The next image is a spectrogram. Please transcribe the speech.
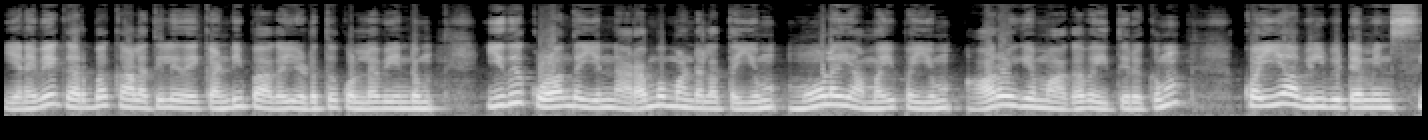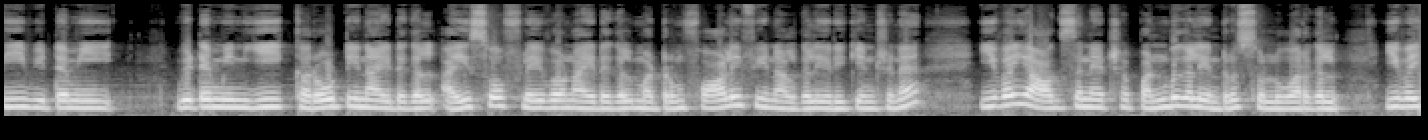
எனவே கர்ப்ப காலத்தில் இதை கண்டிப்பாக எடுத்துக்கொள்ள வேண்டும். இது குழந்தையின் நரம்பு மண்டலத்தையும் மூளை அமைப்பையும் ஆரோக்கியமாக வைத்திருக்கும். கொய்யாவில் vitamin C vitamin vitamin E கரோட்டினாய்டுகள் ஐசோஃப்ளேவோனாய்டுகள் மற்றும் ஃபாலிஃபினால்கள் இருக்கின்றன. இவை ஆக்சனேற்ற பண்புகள் என்று சொல்லுவார்கள். இவை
